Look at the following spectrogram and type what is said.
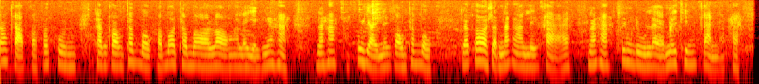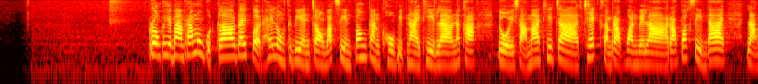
ต้องกราบขอบพระคุณทางกองทัพบกกับบทบรองอะไรอย่างเงี้ยค่ะนะคะผู้ใหญ่ในกองทัพบก แล้วก็สำนักงานเลขานะคะ ซึ่งดูแลไม่ทิ้งกันนะคะโรงพยาบาลพระมงกุฎเกล้าได้เปิดให้ลงทะเบียนจองวัคซีนป้องกันโควิด -19 แล้วนะคะ โดยสามารถที่จะเช็คสำหรับวันเวลารับวัคซีนได้ หลัง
